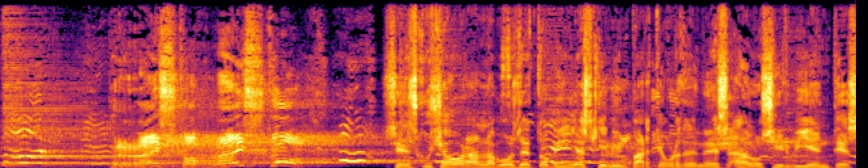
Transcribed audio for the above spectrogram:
sacrificarmi. Presto, presto! Se escucha ahora la voz de Tobías, quien imparte órdenes a los sirvientes.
